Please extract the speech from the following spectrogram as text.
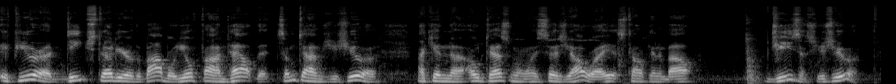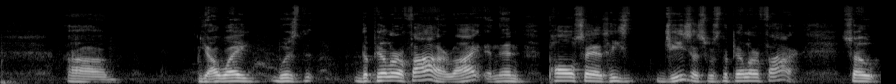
if you're a deep studier of the Bible, you'll find out that sometimes Yeshua, like in the Old Testament when it says Yahweh, it's talking about Jesus, Yeshua. Um, Yahweh was the, the pillar of fire, right? And then Paul says he's Jesus was the pillar of fire. So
